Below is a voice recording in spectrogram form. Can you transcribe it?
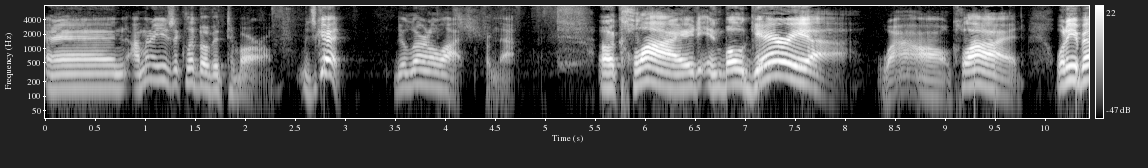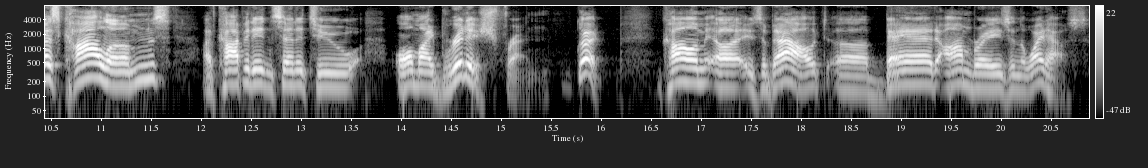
And I'm going to use a clip of it tomorrow. It's good. You'll learn a lot from that. Uh, Clyde in Bulgaria. Wow, Clyde. One of your best columns. I've copied it and sent it to all my British friends. Good. The column uh, is about uh, bad hombres in the White House.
